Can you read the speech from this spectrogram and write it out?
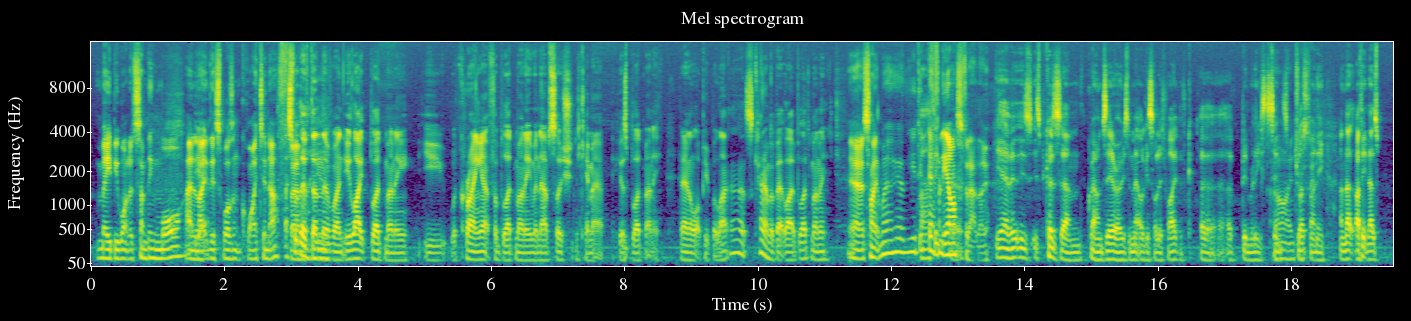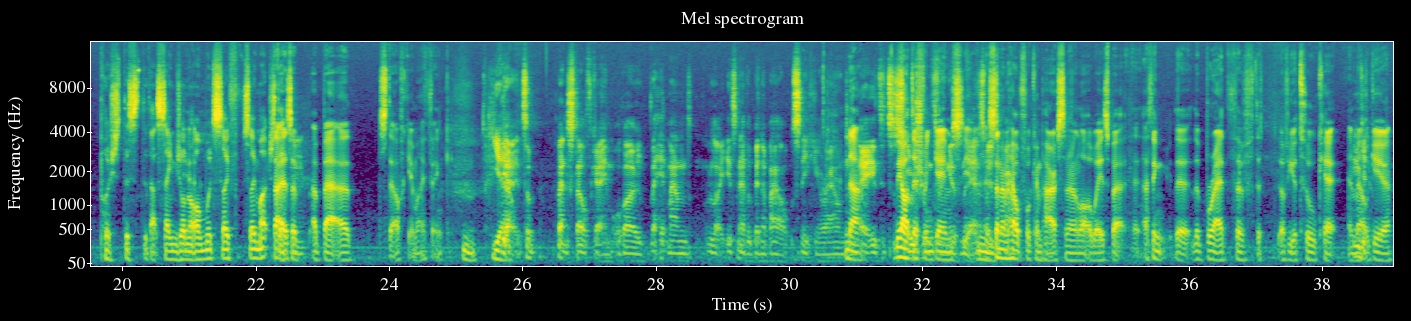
maybe wanted something more, and like this wasn't quite enough. That's Um, what they've done. They've went. You liked Blood Money. You were crying out for Blood Money when Absolution came out. Here's Blood Money, and then a lot of people are like, oh, it's kind of a bit like Blood Money. Yeah, it's like well, you did I definitely uh, ask for that though. Yeah, it's, it's because um, Ground Zeroes and Metal Gear Solid Five have, uh, have been released since Oh, Blood. Money, and that, I think that's pushed this that same genre onwards so so much. That is a, a better stealth game, I think. Yeah. yeah, it's a better stealth game. Although the Hitman, like, it's never been about sneaking around. No, It's- it's they are different thing, games. isn't it? Yeah, It's- it's, it's an about- unhelpful comparison in a lot of ways, but I think the the breadth of the of your toolkit in Metal Yeah. Gear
